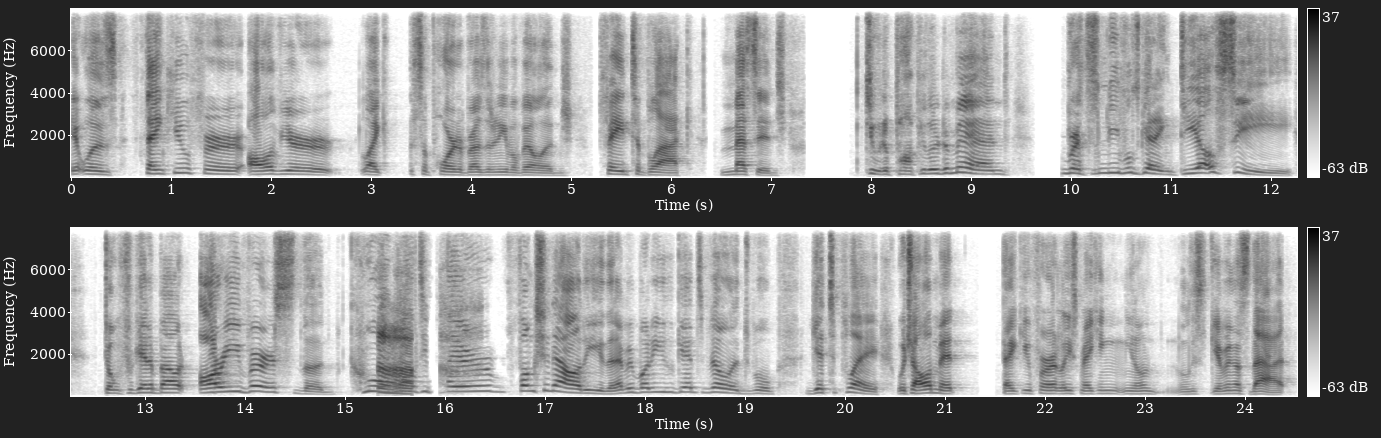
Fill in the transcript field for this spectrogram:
It was thank you for all of your like support of Resident Evil Village. Fade to black message. Due to popular demand, Resident Evil's getting DLC. Don't forget about RE-verse, the cool Ugh. multiplayer functionality that everybody who gets Village will get to play. Which I'll admit, thank you for at least making you know at least giving us that.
